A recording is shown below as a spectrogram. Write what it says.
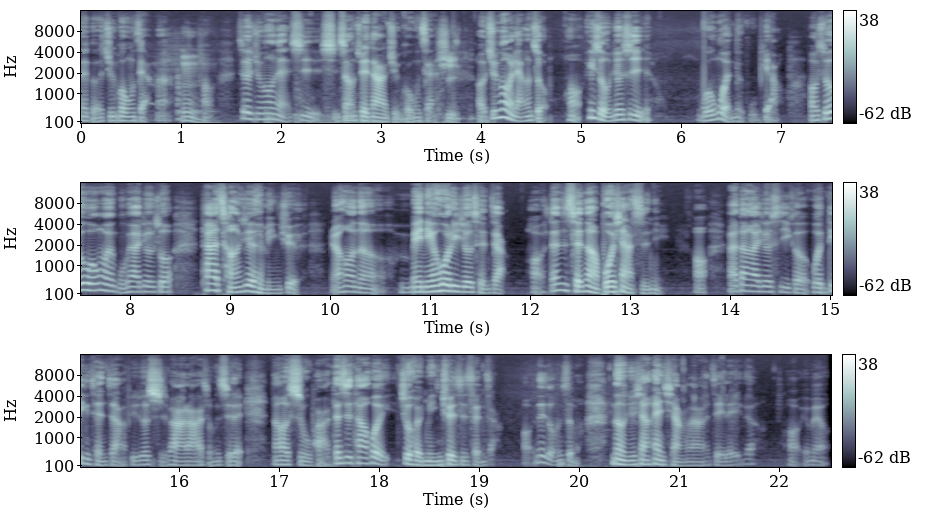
那个军工展嘛，嗯，好，这个军工展是史上最大的军工展，是。好，军工有两种，好，一种就是稳稳的股票，好，所以稳稳股票就是说它的长线很明确，然后呢每年获利就成长，好，但是成长不会吓死你，好，它大概就是一个稳定成长，比如说十趴啦什么之类，然后十五趴，但是它会就很明确是成长，好，那种是什么？那种就像汉翔啦这一类的。好，有没有？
